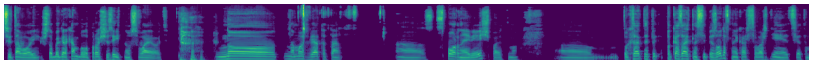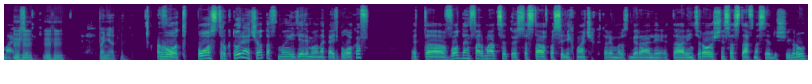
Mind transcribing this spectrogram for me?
цветовой, чтобы игрокам было проще зрительно усваивать. Но, на мой взгляд, это, с спорная вещь, поэтому, ам, показательно показательность эпизодов, мне кажется, важнее цвета майки Мгм, всё-таки. мгм. Понятно. Вот. По структуре отчетов мы делим его на 5 блоков. Это вводная информация, то есть составы в последних матчах, которые мы разбирали. Это ориентировочный состав на следующую игру,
